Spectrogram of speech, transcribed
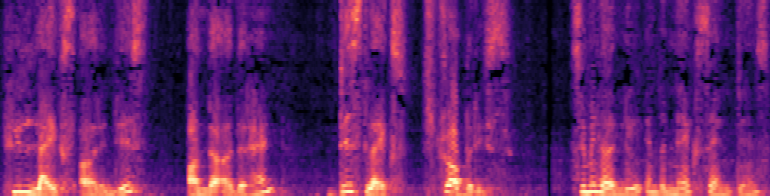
he likes oranges. On the other hand, dislikes strawberries. Similarly, in the next sentence,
